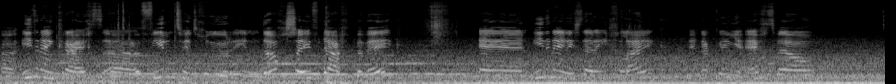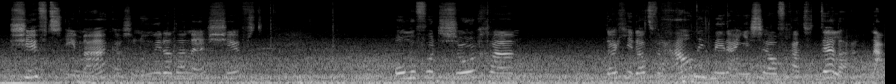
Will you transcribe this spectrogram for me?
uh, iedereen krijgt uh, eh, 24 uur in een dag, 7 dagen per week. En iedereen is daarin gelijk. En daar kun je echt wel shifts in maken. Zo noem je dat dan, hè? Shift. Om ervoor te zorgen dat je dat verhaal niet meer aan jezelf gaat vertellen. Nou,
